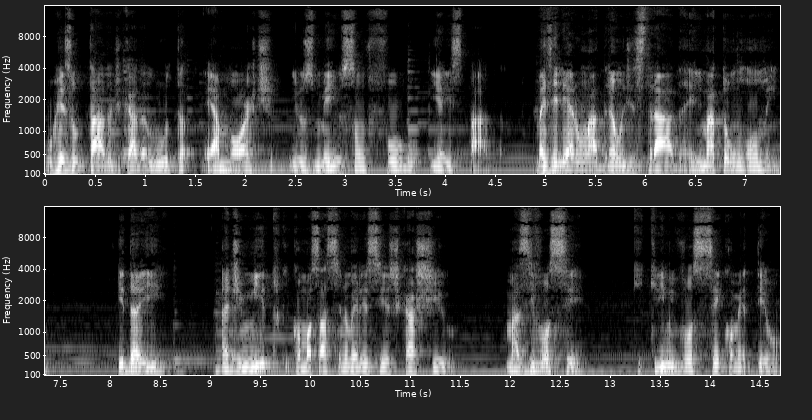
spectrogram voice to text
O resultado de cada luta é a morte, e os meios são fogo e a espada. Mas ele era um ladrão de estrada, ele matou um homem. E daí? Admito que como assassino merecia este castigo. Mas e você? Que crime você cometeu,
